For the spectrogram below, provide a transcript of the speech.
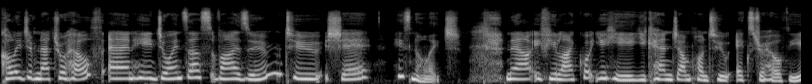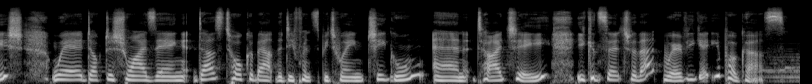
College of Natural Health and he joins us via Zoom to share his knowledge. Now, if you like what you hear, you can jump onto Extra Healthy-ish, where Dr. Shuai Zheng does talk about the difference between Qigong and Tai Chi. You can search for that wherever you get your podcasts.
